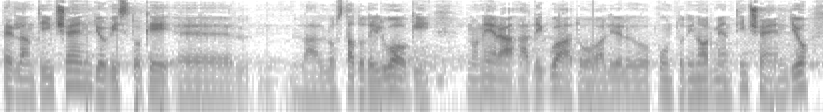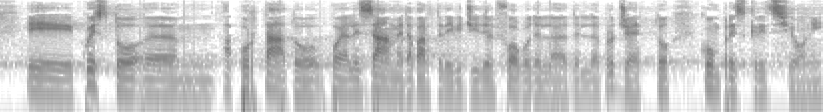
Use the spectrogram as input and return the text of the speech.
per l'antincendio, visto che eh, la, lo stato dei luoghi non era adeguato a livello appunto, di norme antincendio e questo ehm, ha portato poi all'esame da parte dei vigili del fuoco del, del progetto con prescrizioni.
